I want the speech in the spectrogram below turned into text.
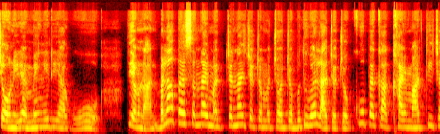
ကျော်နေတဲ့မိန်းလေးတယောက်ကိုသိရမလားဘလောက်ပဲစနိုင်မှာကျွန်တော်ကြော်ကြော်မကြော်ကြော်ဘသူပဲလာကြော်ကြော်ကိုယ့်ဘက်ကခိုင်မာတိကျ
